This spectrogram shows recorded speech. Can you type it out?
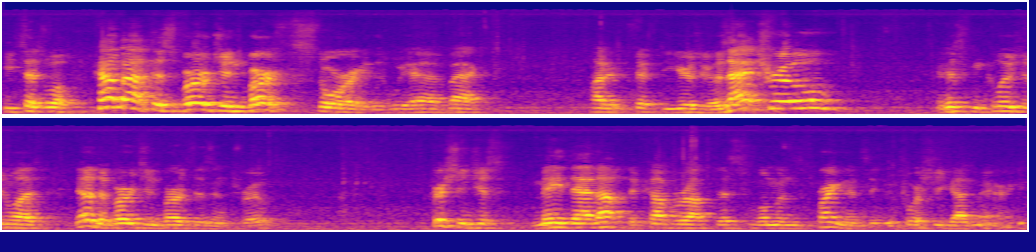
he says, well, how about this virgin birth story that we have back 150 years ago? Is that true? And his conclusion was, no, the virgin birth isn't true. Christians just made that up to cover up this woman's pregnancy before she got married.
